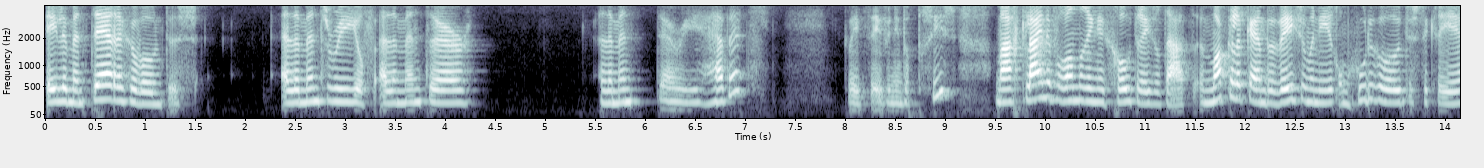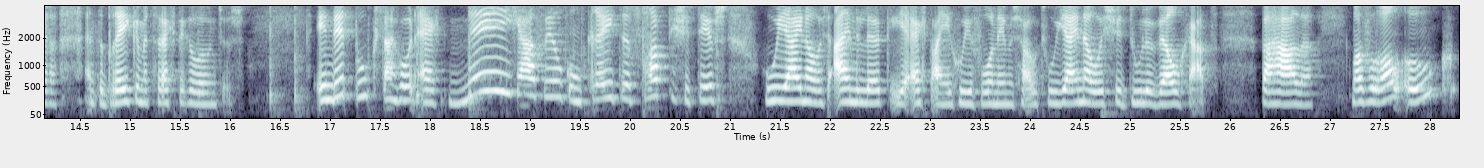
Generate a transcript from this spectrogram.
elementaire gewoontes. Elementary of elementar. Elementary habits. Ik weet het even niet meer precies. Maar kleine veranderingen, groot resultaat. Een makkelijke en bewezen manier om goede gewoontes te creëren en te breken met slechte gewoontes. In dit boek staan gewoon echt mega veel concrete, praktische tips. Hoe jij nou eens eindelijk je echt aan je goede voornemens houdt. Hoe jij nou eens je doelen wel gaat behalen. Maar vooral ook,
